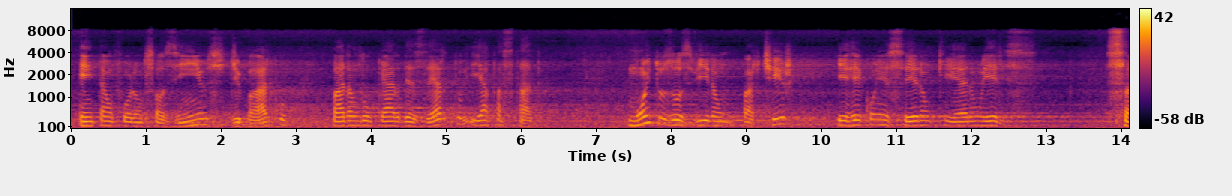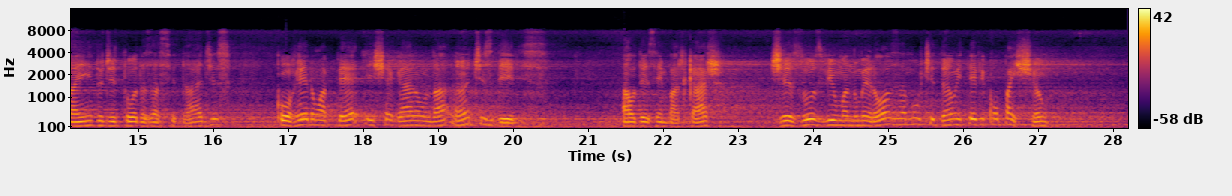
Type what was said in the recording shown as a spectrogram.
Então foram sozinhos de barco para um lugar deserto e afastado. Muitos os viram partir e reconheceram que eram eles Saindo de todas as cidades, correram a pé e chegaram lá antes deles. Ao desembarcar, Jesus viu uma numerosa multidão e teve compaixão,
